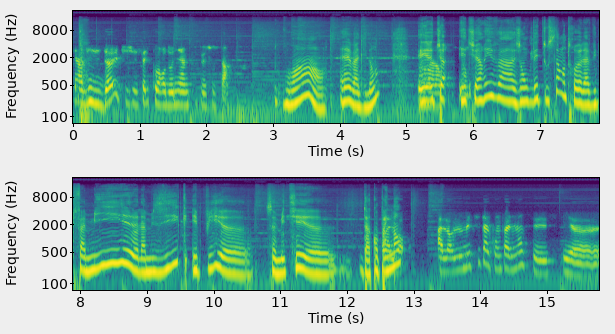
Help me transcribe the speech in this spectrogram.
service d'eux, et puis j'essaie de coordonner un petit peu tout ça. Wow. Eh ben, dis donc. Et, Voilà. tu, et tu arrives à jongler tout ça entre la vie de famille, euh, la musique et puis euh, ce métier euh, d'accompagnement Alors, alors, le métier d'accompagnement, c'est euh,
